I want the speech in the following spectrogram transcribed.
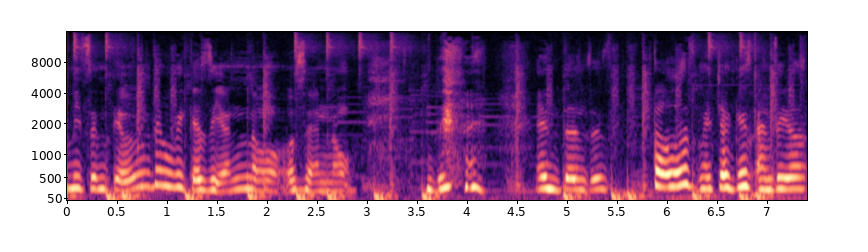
mi sentido de ubicación no, o sea, no. Entonces, todos mis choques han sido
